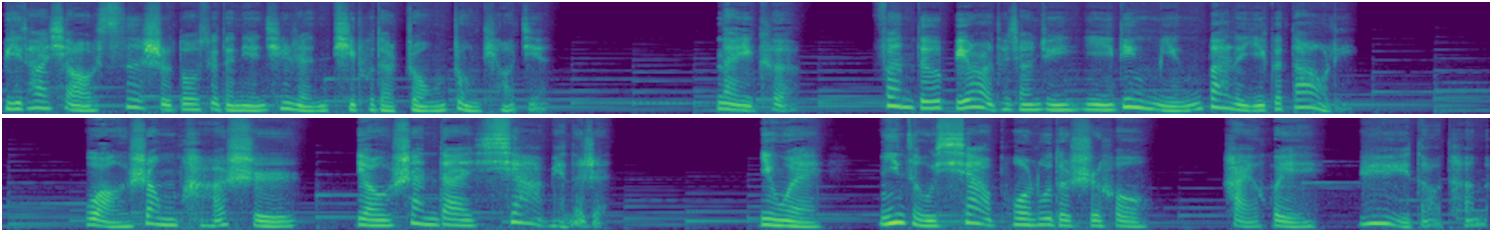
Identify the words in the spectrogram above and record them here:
比他小四十多岁的年轻人提出的种种条件。那一刻，范德比尔特将军一定明白了一个道理：往上爬时要善待下面的人，因为你走下坡路的时候还会。遇到他们，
